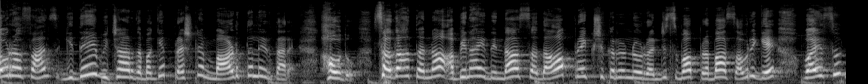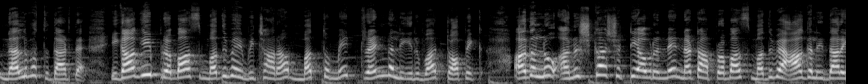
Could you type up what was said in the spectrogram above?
ಅವರ ಫ್ಯಾನ್ಸ್ ಇದೇ ವಿಚಾರದ ಬಗ್ಗೆ ಪ್ರಶ್ನೆ ಮಾಡುತ್ತಲೇ ಇರ್ತಾರೆ. ಹೌದು, ಸದಾ ತನ್ನ ಅಭಿನಯದಿಂದ ಸದಾ ಪ್ರೇಕ್ಷಕರನ್ನು ರಂಜಿಸುವ ಪ್ರಭಾಸ್ ಅವರಿಗೆ ವಯಸ್ಸು ನಲವತ್ತು ದಾಟಿದೆ. ಹೀಗಾಗಿ ಪ್ರಭಾಸ್ ಮದುವೆ ವಿಚಾರ ಮತ್ತೊಮ್ಮೆ ಟ್ರೆಂಡ್ನಲ್ಲಿ ಇರುವ ಟಾಪಿಕ್. ಅದರಲ್ಲೂ ಅನುಷ್ಕಾ ಶೆಟ್ಟಿ ಅವರನ್ನೇ ನಟ ಪ್ರಭಾಸ್ ಮದುವೆ ಆಗಲಿದ್ದಾರೆ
